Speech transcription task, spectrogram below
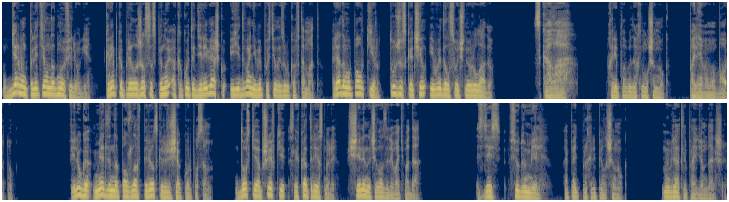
Герман полетел на дно филюги, крепко приложился спиной о какую-то деревяшку и едва не выпустил из рук автомат. Рядом упал Кир, тут же вскочил и выдал сочную руладу. «Скала!» — хрипло выдохнул Шинук. «По левому борту». Филюга медленно ползла вперед, скрежеща корпусом. Доски обшивки слегка треснули. В щели начала заливать вода. «Здесь всюду мель», — опять прохрипел Шинук. «Мы вряд ли пройдем дальше».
